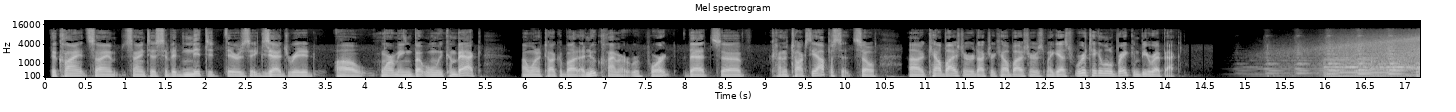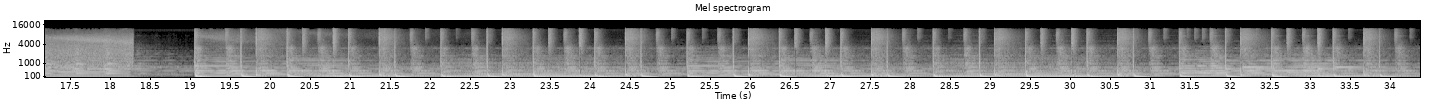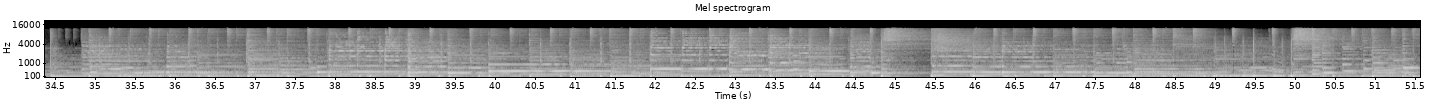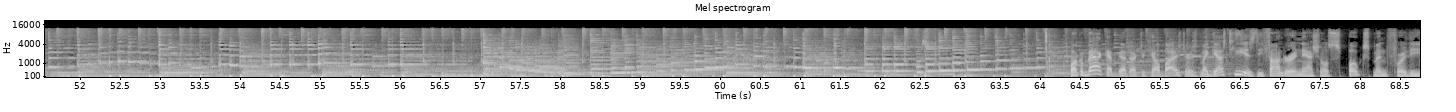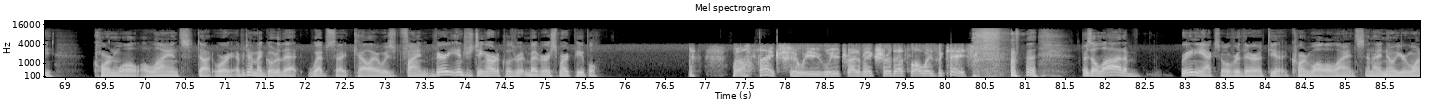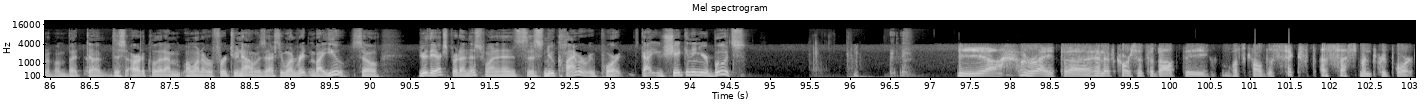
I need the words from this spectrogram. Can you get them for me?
the climate sci- scientists have admitted there's exaggerated uh, warming. But when we come back, I want to talk about a new climate report that uh, kind of talks the opposite. So uh, Cal Beisner, Dr. Cal Beisner is my guest. We're going to take a little break and be right back. Welcome back. I've got Dr. Cal Beisner as my guest. He is the founder and national spokesman for the CornwallAlliance.org. Every time I go to that website, Cal, I always find very interesting articles written by very smart people. Well, thanks. We we try to make sure that's always the case. There's a lot of brainiacs over there at the Cornwall Alliance, and I know you're one of them. But uh, this article that I'm, I want to refer to now was actually one written by you. So you're the expert on this one, and it's this new climate report. It's got you shaking in your boots. Yeah, right. Uh, and of course, it's about the what's called the sixth assessment report,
